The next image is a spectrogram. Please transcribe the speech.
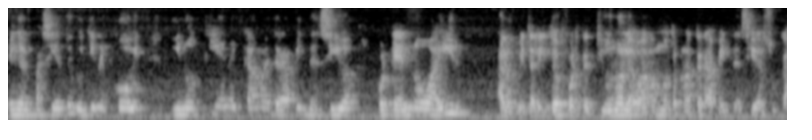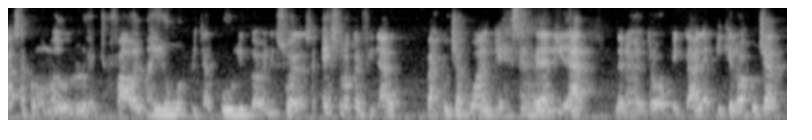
en el paciente que tiene COVID y no tiene cama de terapia intensiva porque él no va a ir al hospitalito de Fuerte Tiuno le van a montar una terapia intensiva en su casa como Maduro los enchufados. Él va a ir a un hospital público de Venezuela. eso es lo que al final va a escuchar Juan, que es esa realidad de nuestros hospitales y que lo va a escuchar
